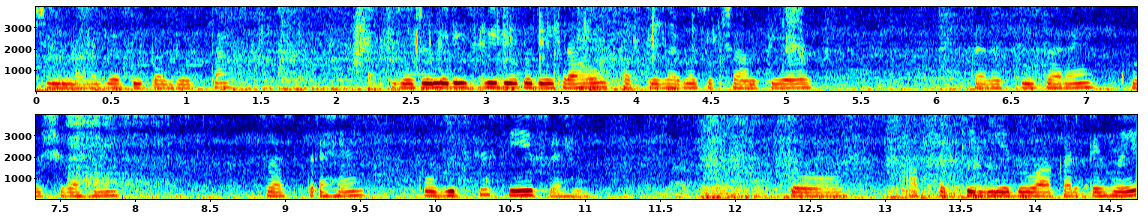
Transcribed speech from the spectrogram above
जय महाराज पीपल देवता जो जो मेरी इस वीडियो को देख रहा हो, सबके घर में सुख शांति और तरक्की करें, खुश रहें, स्वस्थ रहें, कोविड से सेफ़ रहें। तो आप सबके लिए दुआ करते हुए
